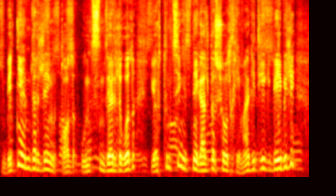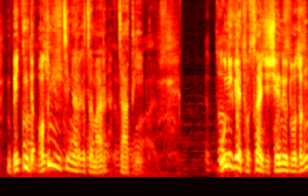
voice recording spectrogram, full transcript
Бидний амьдралын гол үндсэн зорилго бол ертөнцийн эзнийг алдаршуулах юм а гэдгийг Библи бидэнд олон янзын арга замаар заадаг юм. Үүнийгээ тусгай жишээнүүд болон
